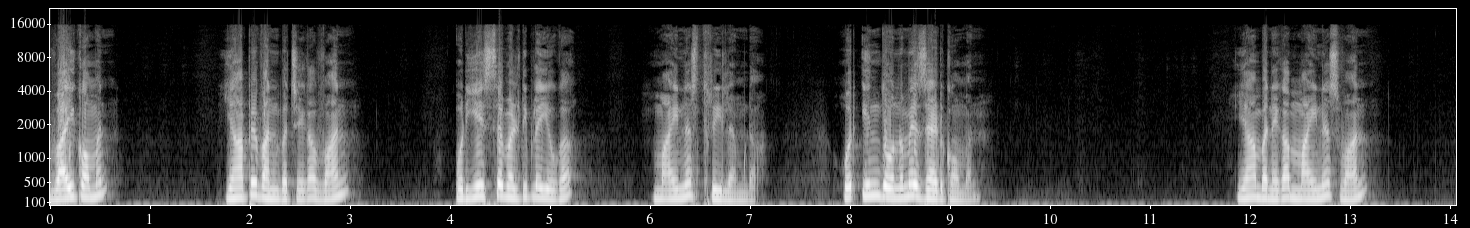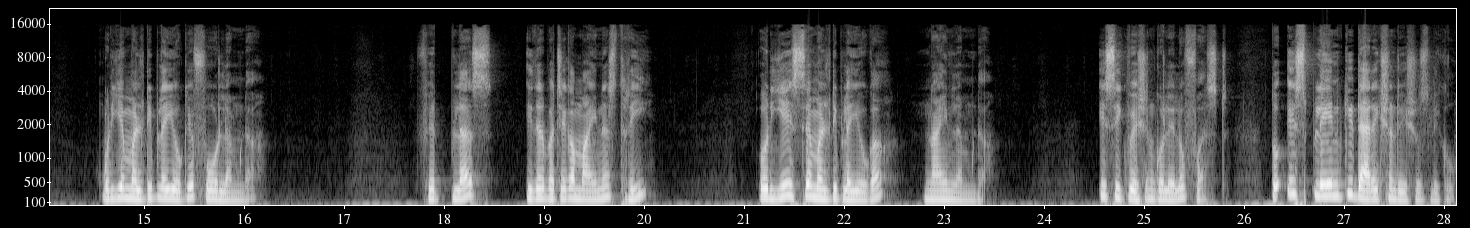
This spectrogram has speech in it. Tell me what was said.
वाई कॉमन यहाँ पे वन बचेगा वन और ये इससे मल्टीप्लाई होगा माइनस थ्री लेमडा और इन दोनों में जेड कॉमन यहाँ बनेगा माइनस वन और ये मल्टीप्लाई हो गया फोर लेमडा फिर प्लस इधर बचेगा माइनस थ्री और ये इससे मल्टीप्लाई होगा नाइन लेमडा इस इक्वेशन को ले लो फ़र्स्ट तो इस प्लेन की डायरेक्शन रेशियोज लिखो।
